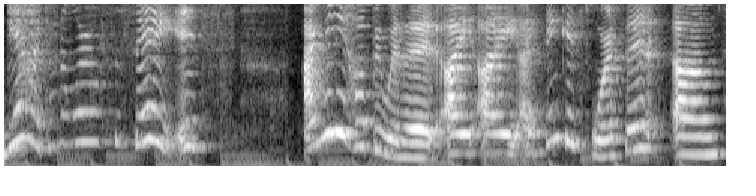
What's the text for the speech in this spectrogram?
yeah I don't know what else to say it's I'm really happy with it I I, I think it's worth it um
